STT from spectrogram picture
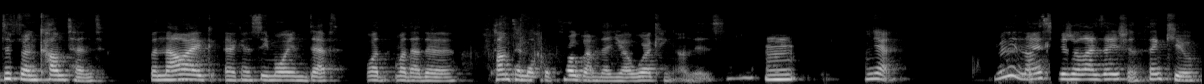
different content, but now I I can see more in depth what what are the content of the program that you are working on is. Mm, Yeah. Really nice visualization. Thank you.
